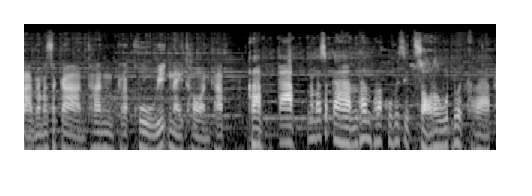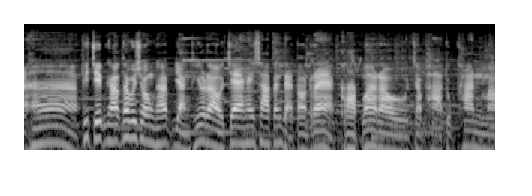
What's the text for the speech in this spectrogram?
ราบนมัสการท่านพระครูวินัยทรครับครับกราบนมัสการท่านพระครูพิสิทธิ์สรวุฒิด้วยครับ อ่าพี่จิ๊บครับท่านผู้ชมครับ อย่างที่เราแจ้งให้ทราบตั้งแต่ตอนแรก ครับ ว่าเราจะพาทุกท่านมา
